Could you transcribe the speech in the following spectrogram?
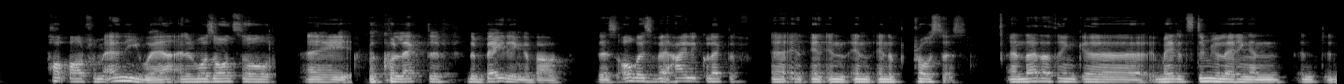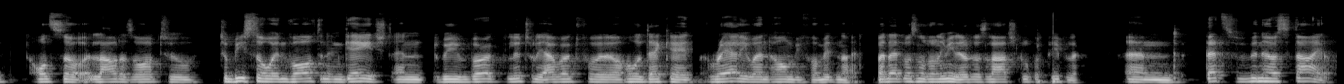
pop out from anywhere. And it was also a, a collective debating about this, always highly collective uh, in, in, in, in the process and that I think uh, made it stimulating and, and it also allowed us all to to be so involved and engaged. And we worked literally. I worked for a whole decade. Rarely went home before midnight. But that was not only me. That was a large group of people, and that's been her style.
